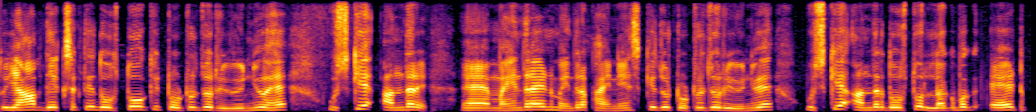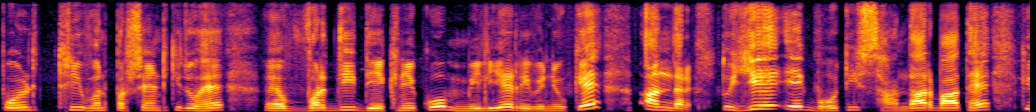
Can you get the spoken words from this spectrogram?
तो यहाँ आप देख सकते हैं दोस्तों कि टोटल जो रेवेन्यू है, उसके अंदर महिंद्रा एंड महिंद्रा फाइनेंस के जो टोटल जो रेवेन्यू है, उसके अंदर दोस्तों लगभग eight point three one percent की जो है वृद्धि देखने को मिली है रेवेन्यू के अंदर। तो ये एक बहुत ही शानदार बात है कि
